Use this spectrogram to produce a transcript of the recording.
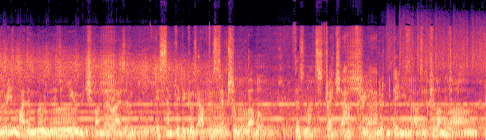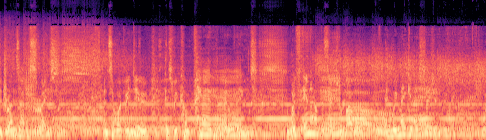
The reason why the moon is huge on the horizon is simply because our perceptual bubble does not stretch out 380,000 kilometers. It runs out of space. And so what we do is we compare the buildings within our perceptual bubble and we make a decision. We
